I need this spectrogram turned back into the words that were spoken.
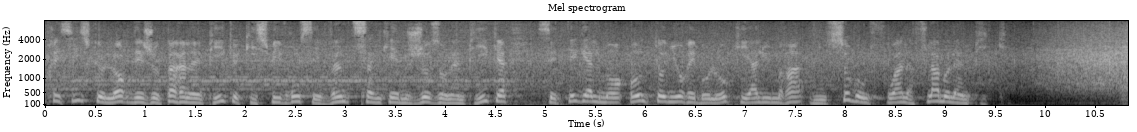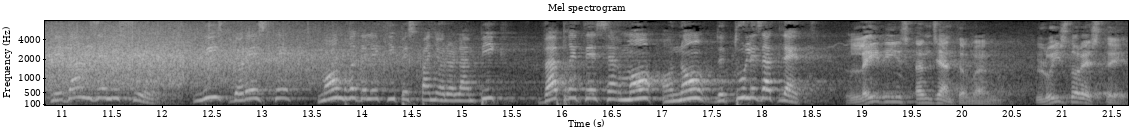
Précise que lors des Jeux paralympiques qui suivront ces 25e Jeux olympiques, c'est également Antonio Rebolo qui allumera une seconde fois la flamme olympique. Mesdames et messieurs, Luis Doreste, membre de l'équipe espagnole olympique, va prêter serment au nom de tous les athlètes. Ladies and gentlemen, Luis Doreste,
